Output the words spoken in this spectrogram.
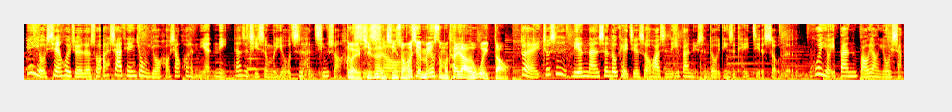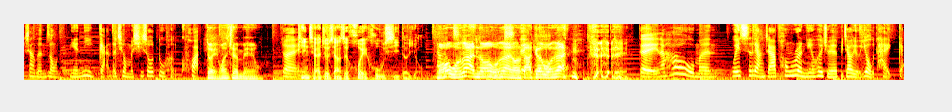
因为有些人会觉得说，啊，夏天用油好像会很黏腻，但是其实我们油是很清爽，好，对，其实很清爽，而且没有什么太大的味道，对，就是连男生都可以接受的话，其实一般女生都一定是可以接受的，不会有一般保养油想象的那种黏腻感，而且我们吸收度很快，对，完全没有，对，听起来就像是会呼吸的油，哦，文案哦，文案哦，大哥文案，对 对，然后我们。维持两颊烹饪，你也会觉得比较有幼态感。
